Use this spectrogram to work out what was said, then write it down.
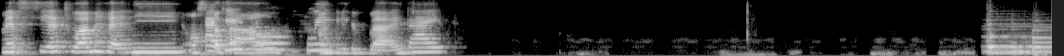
Merci à toi, Mélanie. On se à reparle. Bye. Bye.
